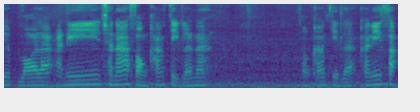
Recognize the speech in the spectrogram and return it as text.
เรียบร้อยแล้ว อันนี้ชนะสองครั้งติดแล้วนะสองครั้งติดแล้วอันนี้สะ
